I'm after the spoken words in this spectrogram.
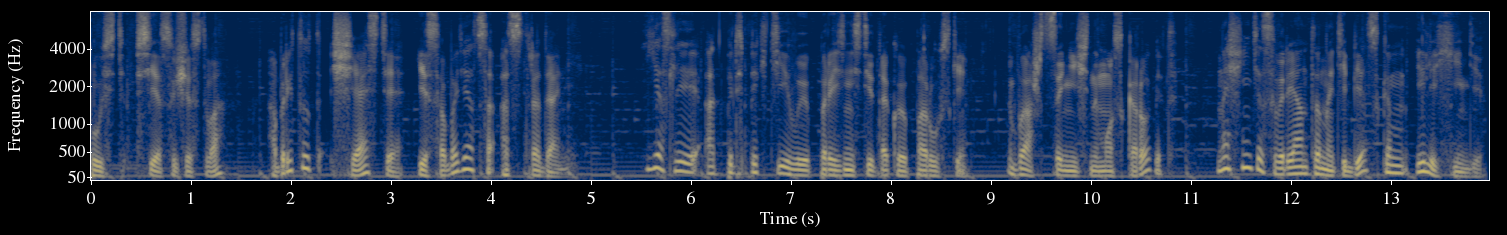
«Пусть все существа обретут счастье и освободятся от страданий». Если от перспективы произнести такое по-русски ваш циничный мозг коробит, начните с варианта на тибетском или хинди.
